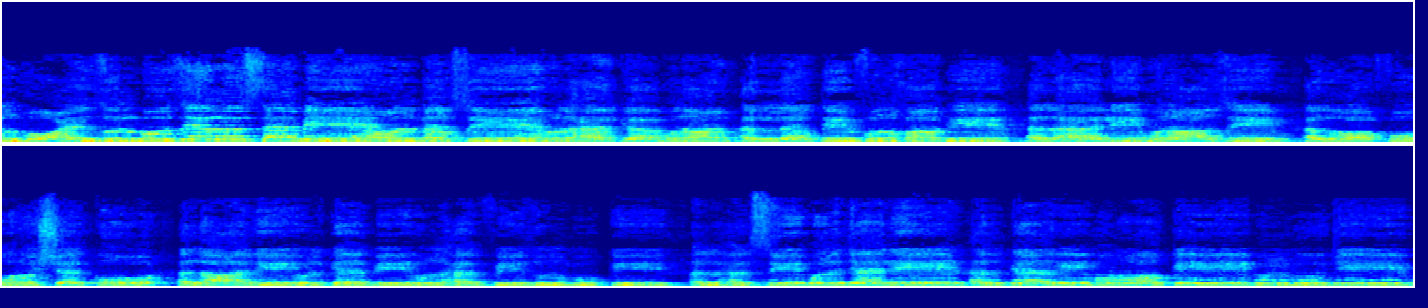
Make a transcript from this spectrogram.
المعز المذل السميع. اللطيف الخبير العليم العظيم الغفور الشكور العلي الكبير الحفيظ المقيت الحسيب الجليل الكريم الرقيب المجيب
